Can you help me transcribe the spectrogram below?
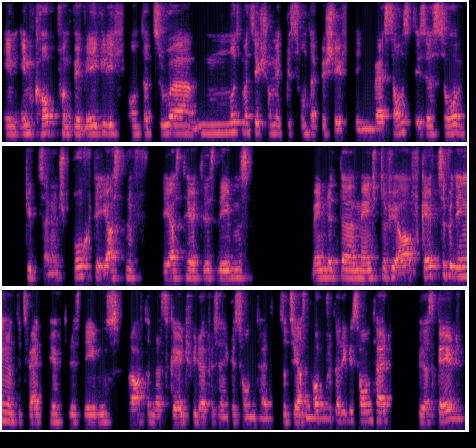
im, im Kopf und beweglich und dazu äh, muss man sich schon mit Gesundheit beschäftigen, weil sonst ist es so, gibt es einen Spruch, die, ersten, die erste Hälfte des Lebens wendet der Mensch dafür auf, Geld zu verdienen und die zweite Hälfte des Lebens braucht dann das Geld wieder für seine Gesundheit. Also zuerst mhm. opfert er die Gesundheit für das Geld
